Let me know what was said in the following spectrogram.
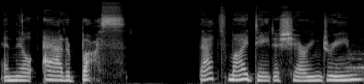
and they'll add a bus. That's my data sharing dream.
